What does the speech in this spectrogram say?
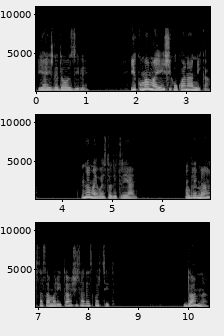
E aici de două zile. E cu mama ei și cu coana Anica. N-am mai văzut-o de trei ani. În vremea asta s-a măritat și s-a despărțit. Doamnă!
